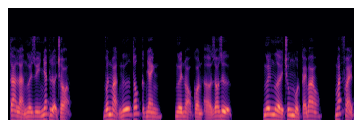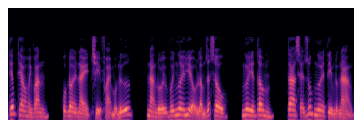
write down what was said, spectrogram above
ta là người duy nhất lựa chọn. Vân mặt ngữ tốc cực nhanh, người nọ còn ở do dự. Ngươi người chung một cái bao, mắt phải tiếp theo hành văn, cuộc đời này chỉ phải một nữ, nàng đối với ngươi hiểu lầm rất sâu, ngươi yên tâm, ta sẽ giúp ngươi tìm được nàng.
